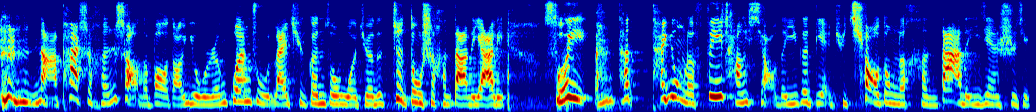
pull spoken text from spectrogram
哪怕是很少的报道，有人关注来去跟踪，我觉得这都是很大的压力。所以 他他用了非常小的一个点去撬动了很大的一件事情，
